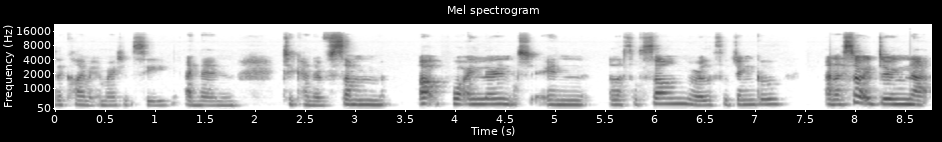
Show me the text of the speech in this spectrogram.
the climate emergency and then to kind of sum up what I learned in a little song or a little jingle. And I started doing that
